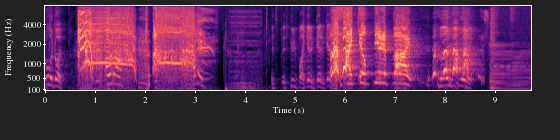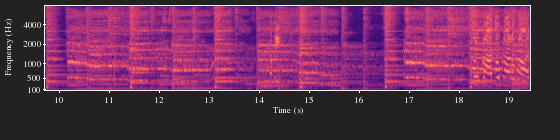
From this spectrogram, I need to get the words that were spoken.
Oh my god. PewDiePie. Get him. Get him. Get him. I killed PewDiePie. nice bit. Okay. Oh god. Oh god. Oh god.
